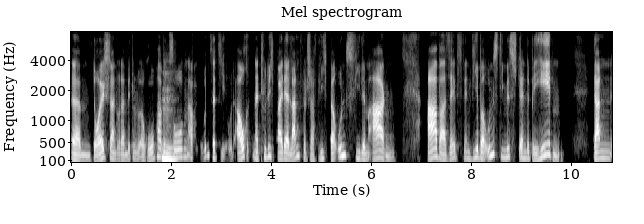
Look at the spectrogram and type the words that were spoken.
ähm, Deutschland oder Mitteleuropa mhm. bezogen, aber grundsätzlich auch natürlich bei der Landwirtschaft liegt bei uns viel im Argen. Aber selbst wenn wir bei uns die Missstände beheben, dann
